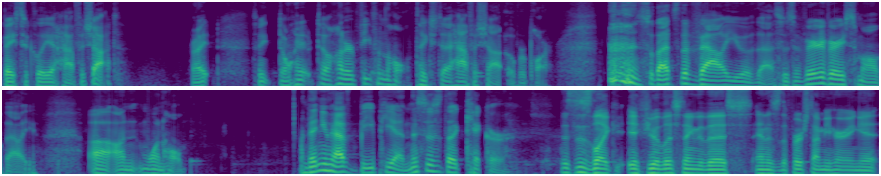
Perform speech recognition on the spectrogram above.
basically a half a shot, right? So you don't hit it to 100 feet from the hole. It takes you to half a shot over par. so that's the value of that. So it's a very, very small value uh, on one hole. And then you have BPN. This is the kicker. This is like if you're listening to this and this is the first time you're hearing it,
